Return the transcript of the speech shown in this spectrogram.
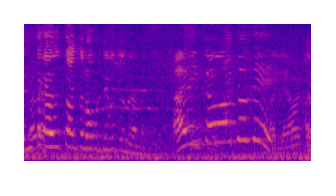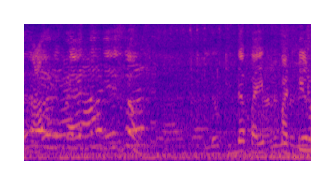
ఎంత అంత లోపల ప్రయత్నం చేస్తాం. కింద పైపు పట్టీలు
